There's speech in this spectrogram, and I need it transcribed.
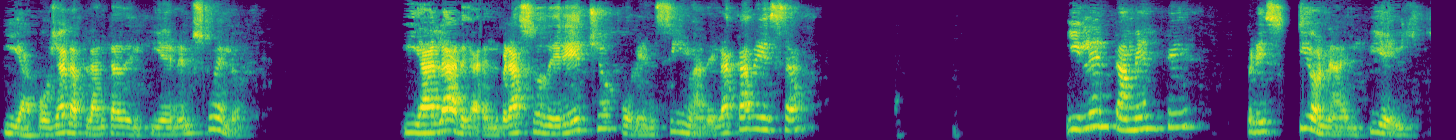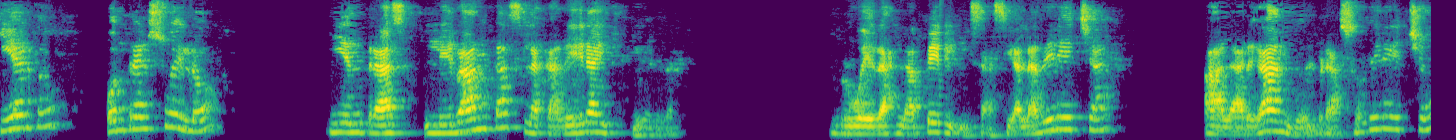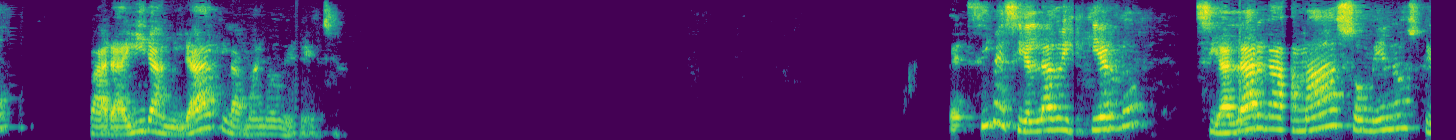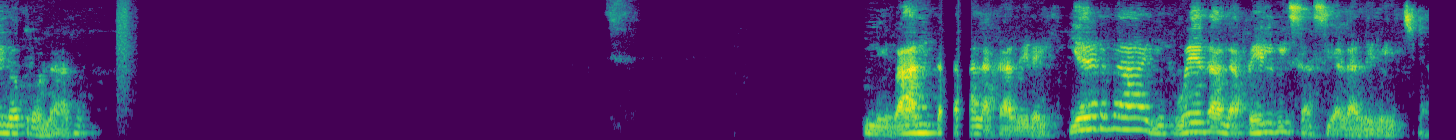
Y apoya la planta del pie en el suelo. Y alarga el brazo derecho por encima de la cabeza. Y lentamente presiona el pie izquierdo contra el suelo mientras levantas la cadera izquierda ruedas la pelvis hacia la derecha, alargando el brazo derecho para ir a mirar la mano derecha. Percibe si el lado izquierdo se alarga más o menos que el otro lado. Levanta la cadera izquierda y rueda la pelvis hacia la derecha.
